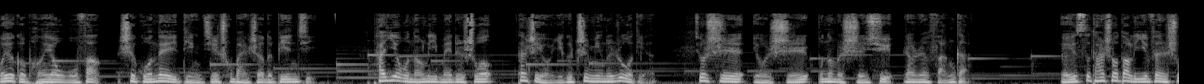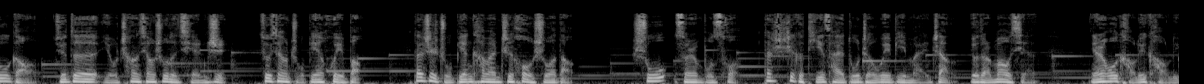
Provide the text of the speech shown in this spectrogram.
我有个朋友吴放，是国内顶级出版社的编辑，他业务能力没得说，但是有一个致命的弱点，就是有时不那么识趣，让人反感。有一次，他收到了一份书稿，觉得有畅销书的潜质，就向主编汇报。但是主编看完之后说道：“书虽然不错，但是这个题材读者未必买账，有点冒险，你让我考虑考虑。”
